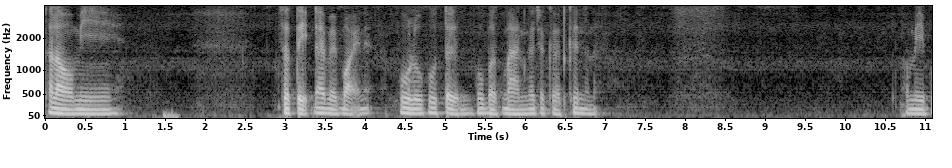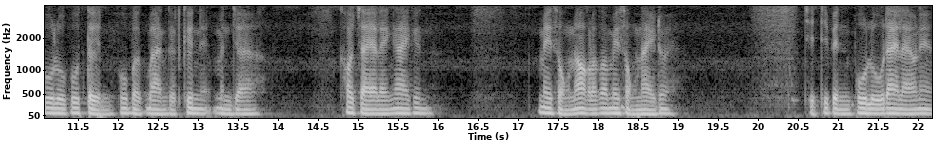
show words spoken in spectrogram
ถ้าเรามี สติได้บ่อยๆเนี่ยผู้รู้ผู้ตื่น ผู้เบิกบานก็จะเกิดขึ้นนะพอมีผู้รู้ผู้ตื่น ผู้เบิกบานเกิดขึ้นเนี่ยมันจะ เข้าใจอะไรง่ายขึ้น ไม่ส่งนอกแล้วก็ไม่ส่งในด้วย จิตที่เป็นผู้รู้ได้แล้วเนี่ย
